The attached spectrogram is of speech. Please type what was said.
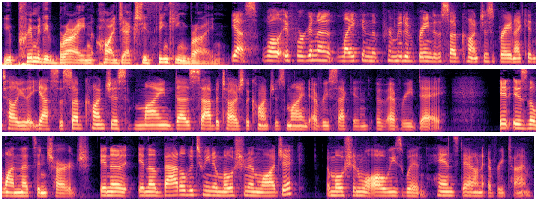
your primitive brain hijacks your thinking brain. Yes. Well, if we're going to liken the primitive brain to the subconscious brain, I can tell you that yes, the subconscious mind does sabotage the conscious mind every second of every day it is the one that's in charge. In a in a battle between emotion and logic, emotion will always win, hands down every time.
